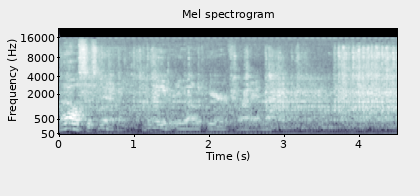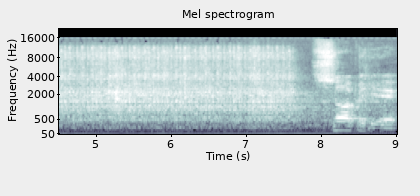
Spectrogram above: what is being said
What else is new? Let me reload here before I end up. Suck a dick.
